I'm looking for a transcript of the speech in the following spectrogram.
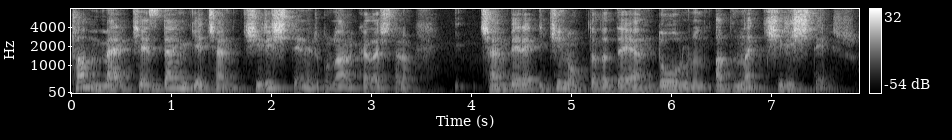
Tam merkezden geçen kiriş denir buna arkadaşlarım. Çembere iki noktada değen doğrunun adına kiriş denir.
